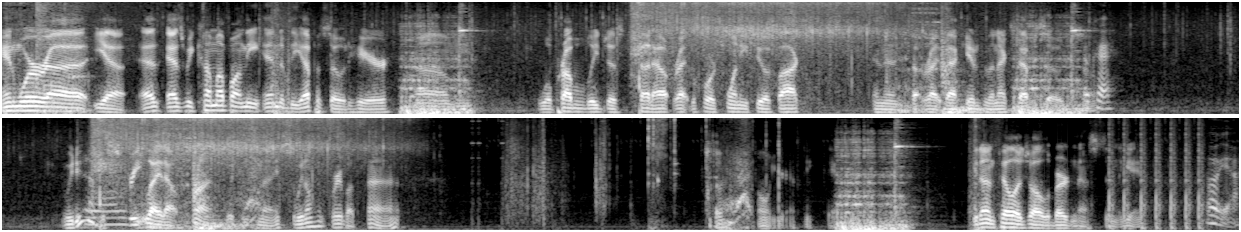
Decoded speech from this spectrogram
and we're uh, yeah, as as we come up on the end of the episode here, um, we'll probably just cut out right before twenty two o'clock, and then cut right back in for the next episode. Okay. We do have a street light out front, which is nice, so we don't have to worry about that. Oh, oh, you're empty. Damn. You done pillage all the bird nests in the game. Oh yeah.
